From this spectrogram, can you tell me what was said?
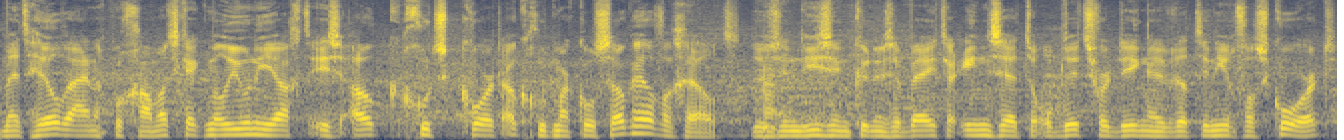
met heel weinig programma's. Kijk, Miljoenenjacht is ook goed, scoort ook goed, maar kost ook heel veel geld. Dus in die zin kunnen ze beter inzetten op dit soort dingen... dat in ieder geval scoort...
